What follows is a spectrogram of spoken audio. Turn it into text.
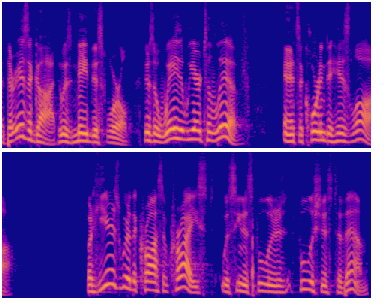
that there is a God who has made this world. There's a way that we are to live, and it's according to his law. But here's where the cross of Christ was seen as foolishness to them.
